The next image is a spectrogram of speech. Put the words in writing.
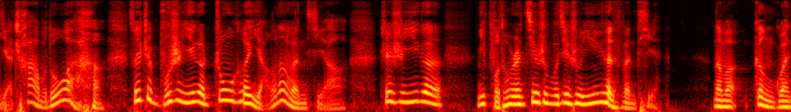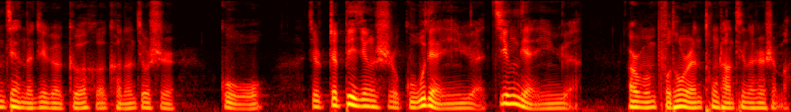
也差不多啊，所以这不是一个中和洋的问题啊，这是一个你普通人接受不接受音乐的问题。那么更关键的这个隔阂，可能就是古。就这毕竟是古典音乐、经典音乐，而我们普通人通常听的是什么？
